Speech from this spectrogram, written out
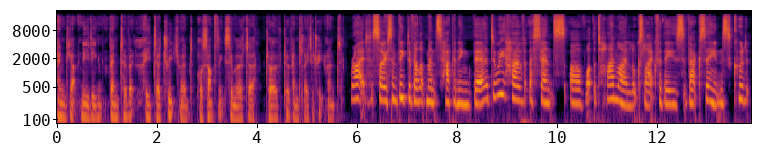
ending up needing ventilator treatment or something similar to, to, a, to a ventilator treatment. Right, so some big developments happening there. Do we have a sense of what the timeline looks like for these vaccines? Could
